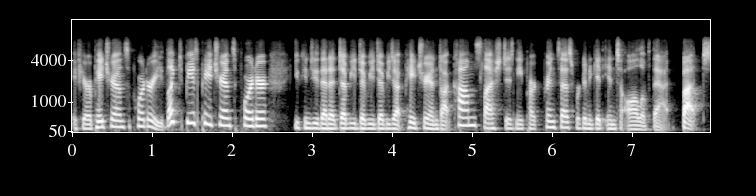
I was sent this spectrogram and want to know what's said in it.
if you're a Patreon supporter, or you'd like to be a Patreon supporter, you can do that at www.patreon.com slash Disney Park Princess. We're going to get into all of that. But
